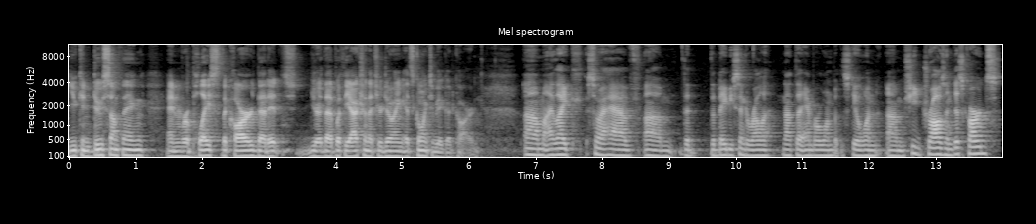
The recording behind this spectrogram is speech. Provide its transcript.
you can do something and replace the card that it's you're that with the action that you're doing, it's going to be a good card. Um, I like so I have um, the the baby Cinderella, not the amber one, but the steel one. Um, she draws and discards.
